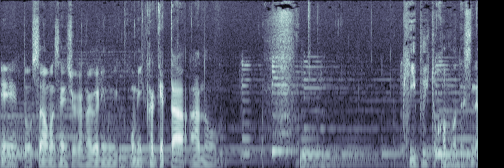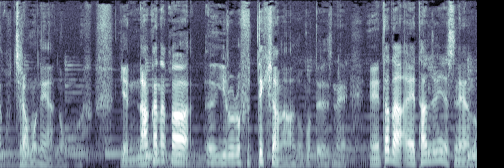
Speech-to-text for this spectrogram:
えっ、ー、と、諏訪間選手が殴り込みかけた、あの、PV とかもですね、こちらもね、あの、いや、なかなかいろいろ降ってきたなと思ってですね、えー、ただ、えー、単純にですね、あの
